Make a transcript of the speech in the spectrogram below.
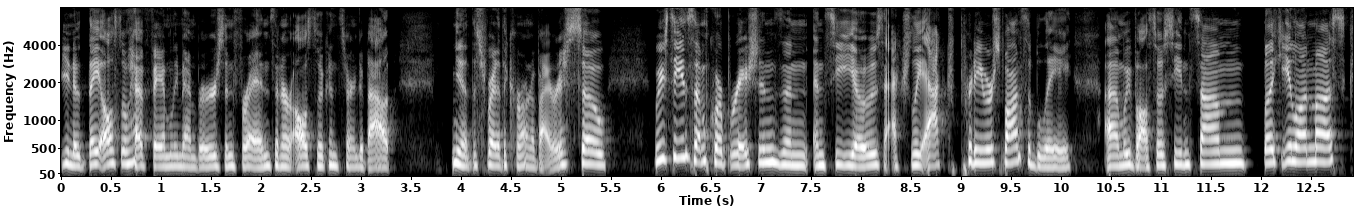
you know they also have family members and friends and are also concerned about you know the spread of the coronavirus so we've seen some corporations and, and CEOs actually act pretty responsibly. Um, we've also seen some, like Elon Musk,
